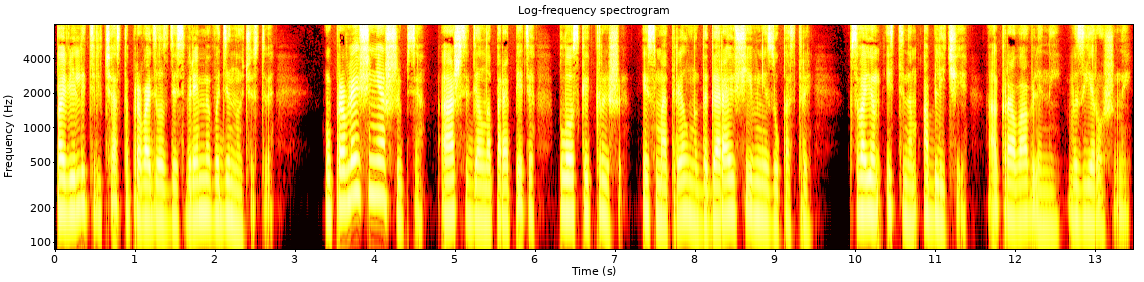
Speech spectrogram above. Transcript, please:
Повелитель часто проводил здесь время в одиночестве. Управляющий не ошибся, а аж сидел на парапете плоской крыши и смотрел на догорающие внизу костры в своем истинном обличии — окровавленный, взъерошенный.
